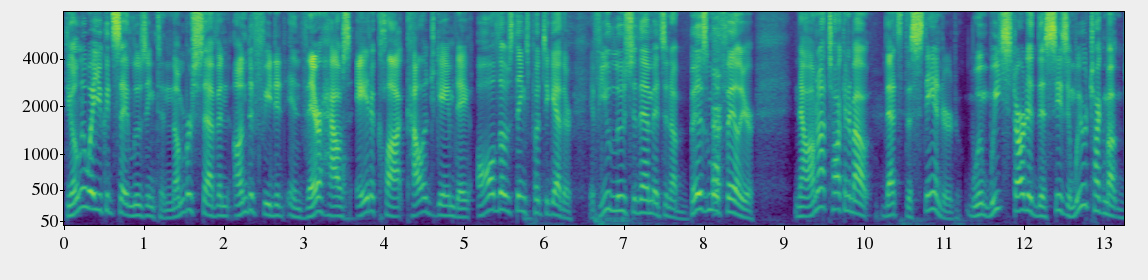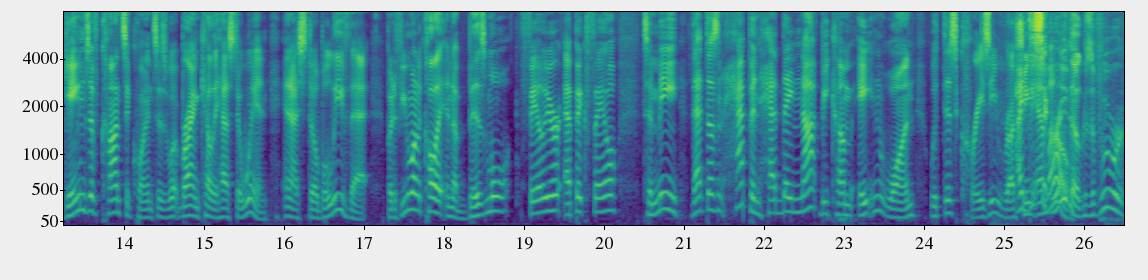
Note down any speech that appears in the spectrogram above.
the only way you could say losing to number seven undefeated in their house, eight o'clock, college game day, all those things put together, if you lose to them, it's an abysmal failure. Now, I'm not talking about that's the standard. When we started this season, we were talking about games of consequence is what Brian Kelly has to win, and I still believe that. But if you want to call it an abysmal failure, epic fail, to me, that doesn't happen had they not become 8 and 1 with this crazy rushing I disagree MO. though, because if we were,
